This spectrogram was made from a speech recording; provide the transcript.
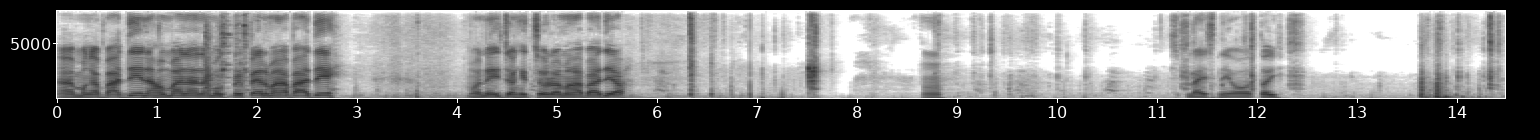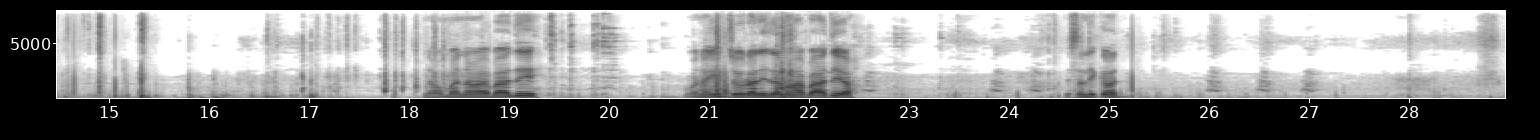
Ah, mga bade na humana na mag-prepare mga bade. Mo na ijang hitsura mga bade oh. Hmm. Splice ni Otoy. Na humana mga bade. Mo na hitsura ni sa mga bade oh. Sa likod.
